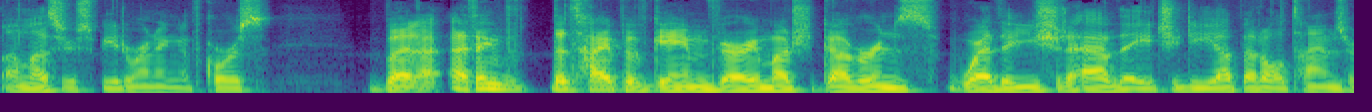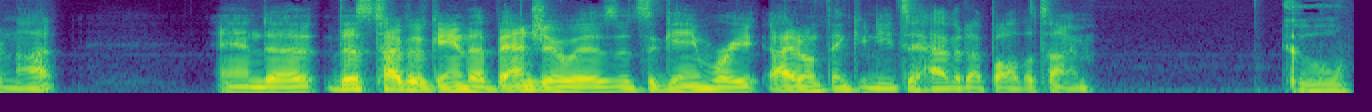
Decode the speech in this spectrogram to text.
unless you're speedrunning, of course. But I think the type of game very much governs whether you should have the HUD up at all times or not. And uh, this type of game that Banjo is, it's a game where I don't think you need to have it up all the time. Cool.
